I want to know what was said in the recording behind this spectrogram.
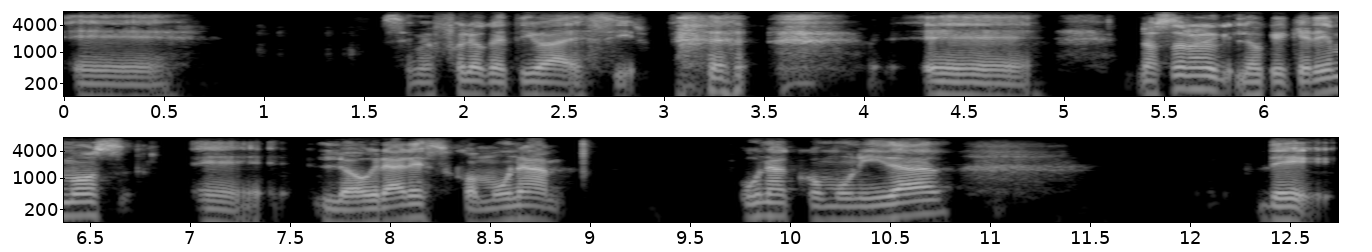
se me fue lo que te iba a decir. Eh, nosotros lo que queremos eh, lograr es como una, una comunidad de,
